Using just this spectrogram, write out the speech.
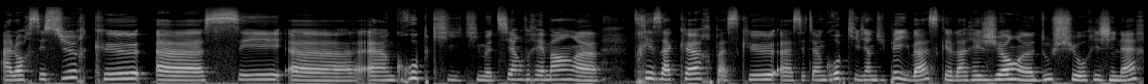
Alors, c'est sûr que euh, c'est euh, un groupe qui, me tient vraiment euh, très à cœur parce que c'est un groupe qui vient du Pays Basque, la région d'où je suis originaire.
